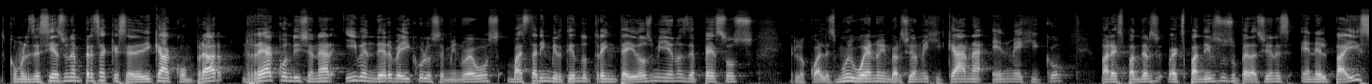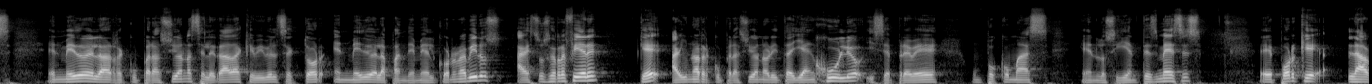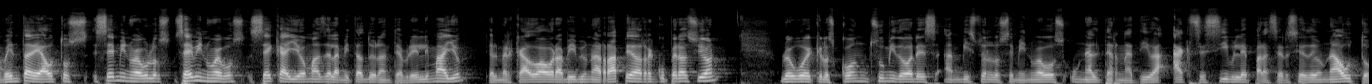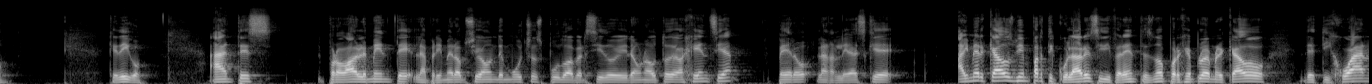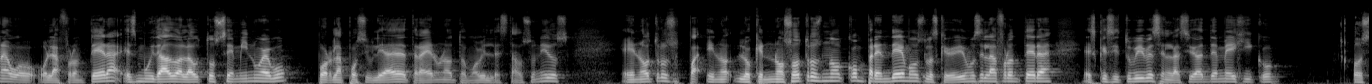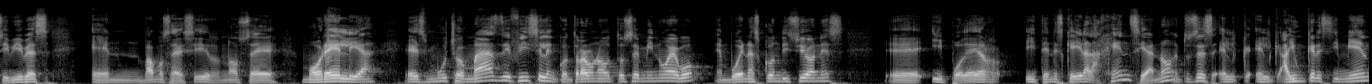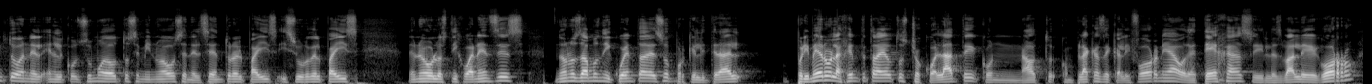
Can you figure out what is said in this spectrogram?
Como les decía, es una empresa que se dedica a comprar, reacondicionar y vender vehículos seminuevos. Va a estar invirtiendo 32 millones de pesos, lo cual es muy bueno, inversión mexicana en México, para expandir sus operaciones en el país en medio de la recuperación acelerada que vive el sector en medio de la pandemia del coronavirus. A esto se refiere hay una recuperación ahorita ya en julio y se prevé un poco más en los siguientes meses, eh, porque la venta de autos seminuevos, seminuevos se cayó más de la mitad durante abril y mayo. El mercado ahora vive una rápida recuperación luego de que los consumidores han visto en los seminuevos una alternativa accesible para hacerse de un auto. Que digo, antes probablemente la primera opción de muchos pudo haber sido ir a un auto de agencia, pero la realidad es que hay mercados bien particulares y diferentes, ¿no? Por ejemplo, el mercado de Tijuana o, la frontera es muy dado al auto seminuevo por la posibilidad de traer un automóvil de Estados Unidos. En otros, en lo que nosotros no comprendemos, los que vivimos en la frontera, es que si tú vives en la Ciudad de México o si vives en, vamos a decir, no sé, Morelia, es mucho más difícil encontrar un auto seminuevo en buenas condiciones eh, y poder y tienes que ir a la agencia, ¿no? Entonces el, hay un crecimiento en el, en el, consumo de autos seminuevos en el centro del país y sur del país. De nuevo, los tijuanenses no nos damos ni cuenta de eso porque literal, primero la gente trae autos chocolate con, auto, con placas de California o de Texas y les vale gorro.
